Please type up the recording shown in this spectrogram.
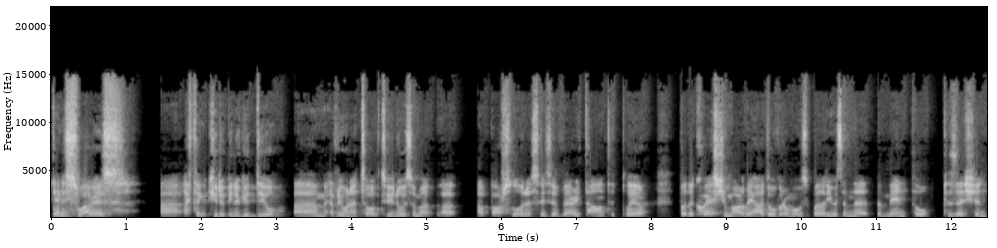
Denis Suarez uh, I think could have been a good deal. Um, everyone I talked to knows him at, at, at Barcelona says he's a very talented player, but the question mark they had over him was whether he was in the, the mental position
